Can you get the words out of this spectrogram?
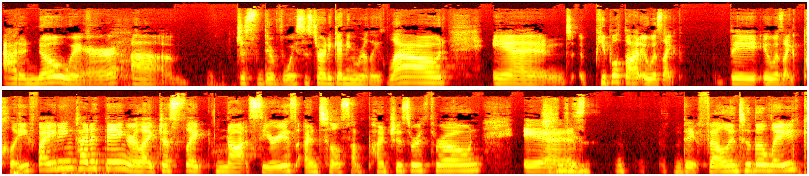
out of nowhere, um, just their voices started getting really loud, and people thought it was like they it was like play fighting kind of thing, or like just like not serious until some punches were thrown, and they fell into the lake,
